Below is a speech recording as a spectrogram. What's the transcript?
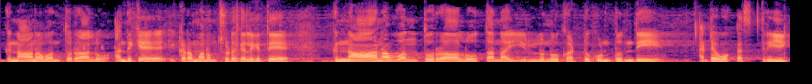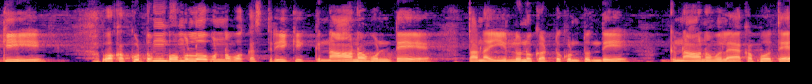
జ్ఞానవంతురాలు. అందుకే ఇక్కడ మనం చూడగలిగితే జ్ఞానవంతురాలు తన ఇల్లును కట్టుకుంటుంది. అంటే ఒక స్త్రీకి ఒక కుటుంబంలో ఉన్న ఒక స్త్రీకి జ్ఞానం ఉంటే తన ఇల్లును కట్టుకుంటుంది. జ్ఞానము లేకపోతే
